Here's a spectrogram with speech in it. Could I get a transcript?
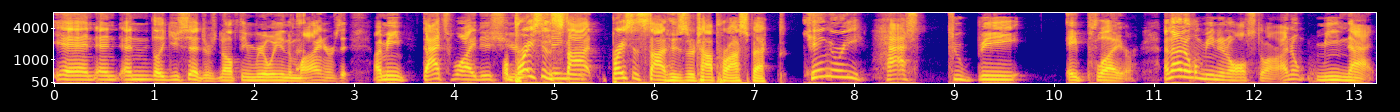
Yeah, and, and and like you said, there's nothing really in the minors. That, I mean, that's why this year Well, Bryson Kingery- Stott, Bryson Stott, who's their top prospect. Kingery has to be a player, and I don't mean an all star. I don't mean that,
